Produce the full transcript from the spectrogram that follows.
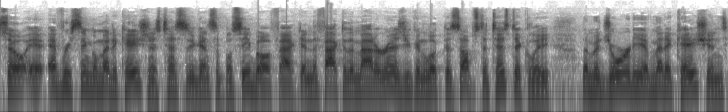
So every single medication is tested against the placebo effect. And the fact of the matter is, you can look this up statistically, the majority of medications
